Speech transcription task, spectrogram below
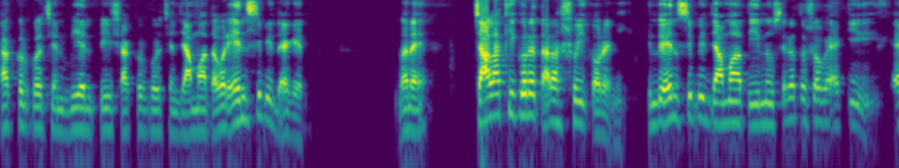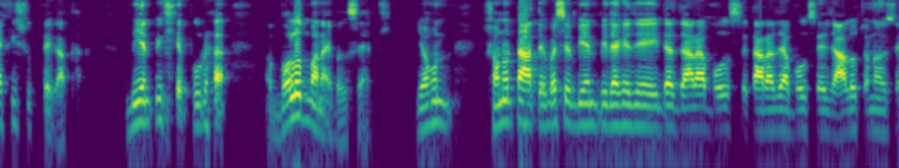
স্বাক্ষর করেছেন বিএনপি স্বাক্ষর করেছেন জামাত, আবার এনসিপি দেখেন। মানে চালাকি করে তারা সই করেনি। কিন্তু এনসিপি জামাত, ইউনুস, এরা তো সব একই একই সূত্রে গাথা। বিএনপি কে পুরা বলদ বানায় ফেলছে আর কি। যখন সনদটা হাতে বসে বিএনপি দেখে যে এটা যারা বলছে, তারা যা বলছে, যে আলোচনা হয়েছে,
